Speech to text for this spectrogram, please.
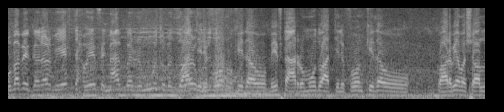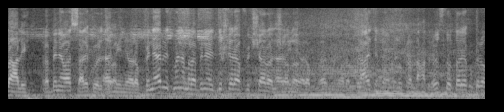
وباب الجرار بيفتح ويقفل معاك بالريموت وبالزرار وعلى. التليفون وكده وبيفتح على الريموت وعلى التليفون كده و... وعربية ما شاء الله عليها ربنا يوسع عليك ويرزقك. آمين يا رب. في النهاية بنتمنى من ربنا يديك خيرها وفيك شر إن شاء الله. يا رب. آمين يا رب. برعايه الله. شكرا لحضرتك. يستر طريقكم كده.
